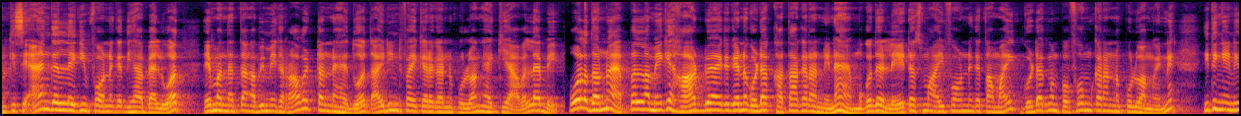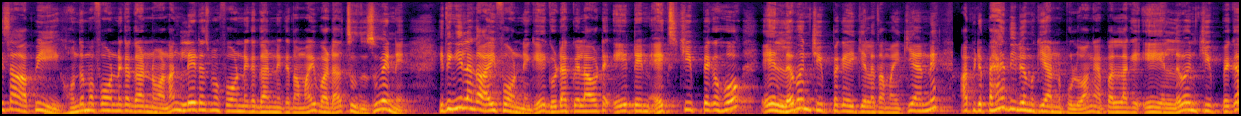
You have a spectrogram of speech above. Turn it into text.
යම්කිසි angle එකකින් ෆෝන් එක දිහා බැලුවත් එහෙම නැත්නම් අපි මේක රවට්ටන්න හැදුවත් identify කරගන්න පුළුවන් හැකියාව ලැබෙයි. ඔයාලා දන්නවා Apple ලා මේකේ hardware එක ගැන ගොඩක් කතා කරන්නේ නැහැ. මොකද latest iPhone එක තමයි ගොඩක්ම perform කරන්න පුළුවන් වෙන්නේ. ඉතින් ඒ නිසා අපි හොඳම ෆෝන් එක ගන්නවා නම් latest ෆෝන් එක ගන්න එක තමයි වඩාත් සුදුසු වෙන්නේ. ඉතින් ඊළඟ iPhone එකේ ගොඩක් වෙලාවට A10X chip එක හෝ A11 chip එකයි කියලා තමයි කියන්නේ. අපිට පැහැදිලිවම කියන්න පුළුවන් Apple ලගේ A11 chip එක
